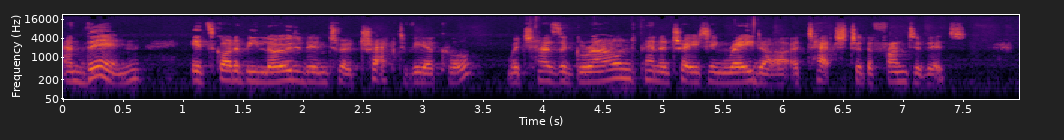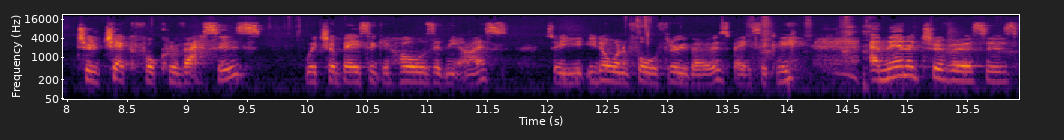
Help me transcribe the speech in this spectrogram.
And then it's got to be loaded into a tracked vehicle, which has a ground penetrating radar attached to the front of it to check for crevasses, which are basically holes in the ice. So you, you don't want to fall through those, basically. And then it traverses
